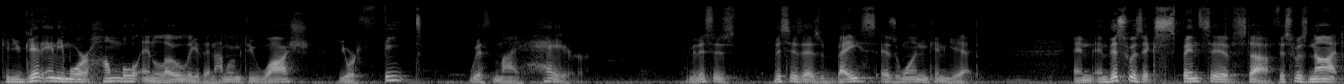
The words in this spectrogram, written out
can you get any more humble and lowly than I'm going to wash your feet with my hair? I mean, this is, this is as base as one can get. And, and this was expensive stuff. This was not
